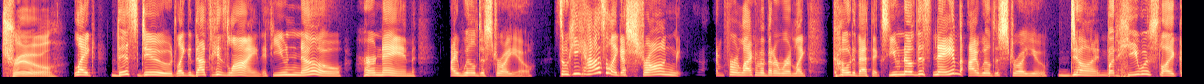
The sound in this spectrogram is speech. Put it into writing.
True. like this dude, like that's his line. If you know her name, I will destroy you. So he has like a strong, for lack of a better word, like code of ethics. You know this name, I will destroy you. Done. But he was like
